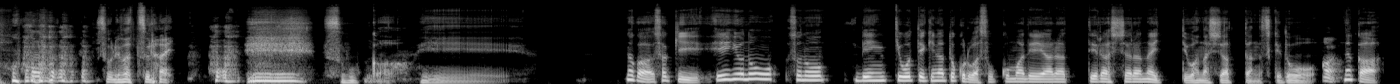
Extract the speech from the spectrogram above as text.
それは辛い。そうか。へえ。なんかさっき営業のその勉強的なところはそこまでやらってらっしゃらないっていうお話だったんですけど、はいなんか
